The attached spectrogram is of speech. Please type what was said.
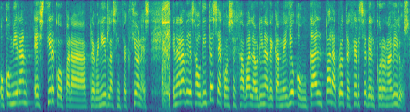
o comieran estiércol para prevenir las infecciones. En Arabia Saudita se aconsejaba la orina de camello con cal para protegerse del coronavirus.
